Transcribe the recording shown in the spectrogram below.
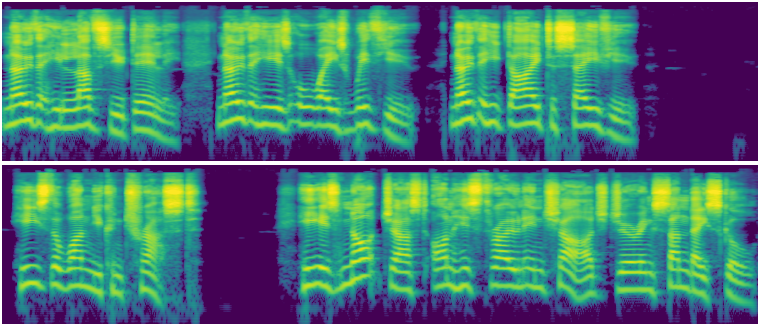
Know that he loves you dearly. Know that he is always with you. Know that he died to save you. He's the one you can trust. He is not just on his throne in charge during Sunday school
